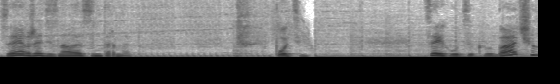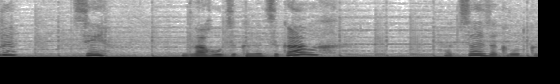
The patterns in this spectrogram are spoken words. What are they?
Це я вже дізналась з інтернету. Потім. Цей гудзик ви бачили. Ці два гудзика не цікавих. А це закрутка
